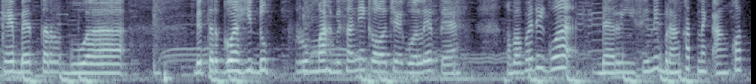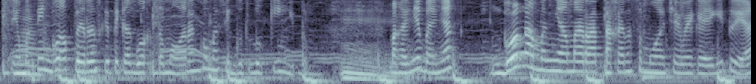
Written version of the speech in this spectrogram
kayak better gue better gue hidup rumah. Misalnya kalau cewek gue lihat ya nggak apa-apa deh gue dari sini berangkat naik angkot. Yang penting gue appearance ketika gue ketemu orang gue masih good looking gitu. Hmm. makanya banyak gue nggak menyamaratakan semua cewek kayak gitu ya.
